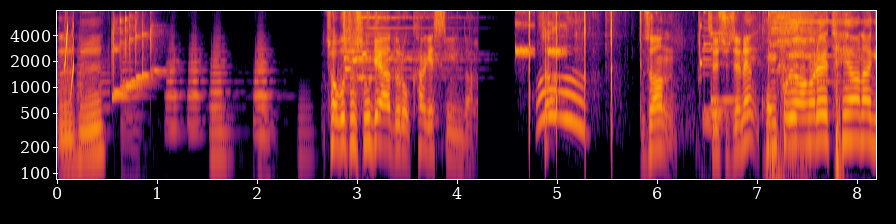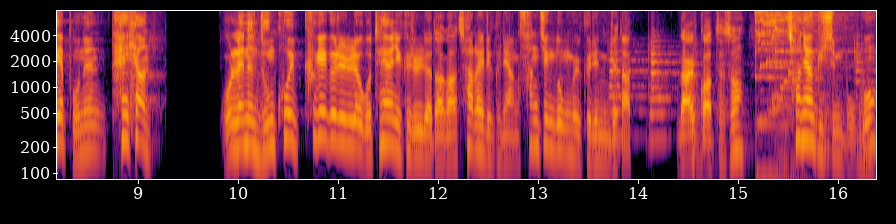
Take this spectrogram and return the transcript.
음. 저부터 소개하도록 하겠습니다. 자, 우선 제 주제는 공포 영화를 태연하게 보는 태현. 원래는 눈, 코, 입 크게 그리려고 태연이 그리려다가 차라리 그냥 상징동물 그리는 게 나, 나을 것 같아서 처녀 귀신 보고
